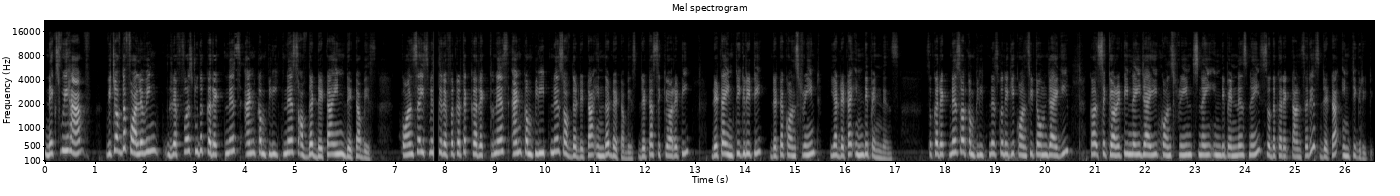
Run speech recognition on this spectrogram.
next we have which of the following refers to the correctness and completeness of the data in database. कौन सा इसमें से रेफर करता है correctness and completeness of the data in the database data security data integrity data constraint या डेटा इंडिपेंडेंस सो करेक्टनेस और कंप्लीटनेस को देखिए कौन सी टर्म जाएगी? सिक्योरिटी नहीं जाएगी कॉन्स्ट्रेंट्स नहीं इंडिपेंडेंस नहीं so the correct answer is data integrity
